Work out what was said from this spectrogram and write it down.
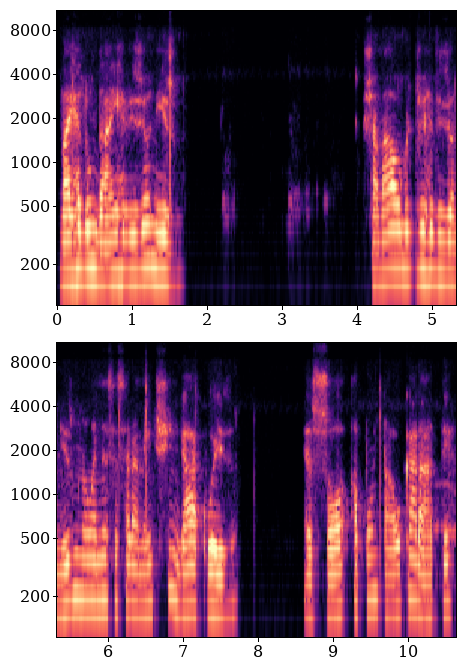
vai redundar em revisionismo. Chamar algo de revisionismo não é necessariamente xingar a coisa, é só apontar o caráter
